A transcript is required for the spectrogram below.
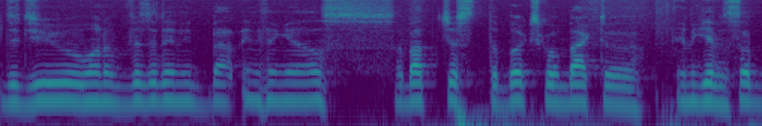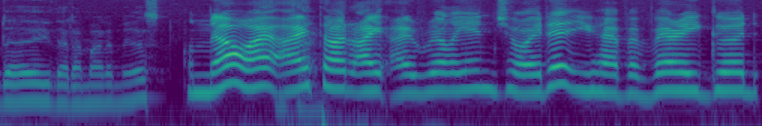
Did you want to visit any about anything else about just the books going back to any given sub day that I might have missed? Well, no, I, I thought I, I really enjoyed it. You have a very good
